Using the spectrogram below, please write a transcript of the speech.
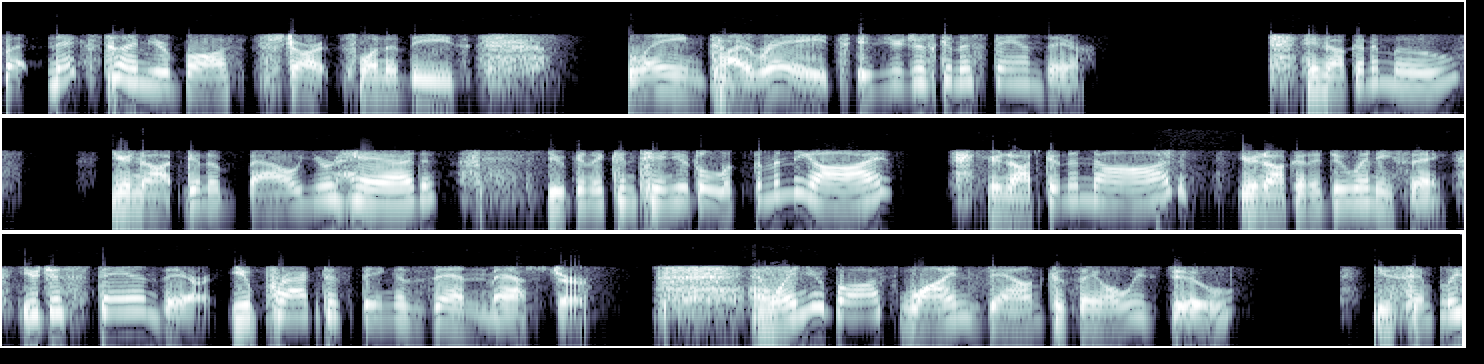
But next time your boss starts one of these blame tirades is you're just going to stand there. You're not going to move. You're not going to bow your head. You're going to continue to look them in the eye. You're not going to nod. You're not going to do anything. You just stand there. You practice being a Zen master. And when your boss winds down, because they always do, you simply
